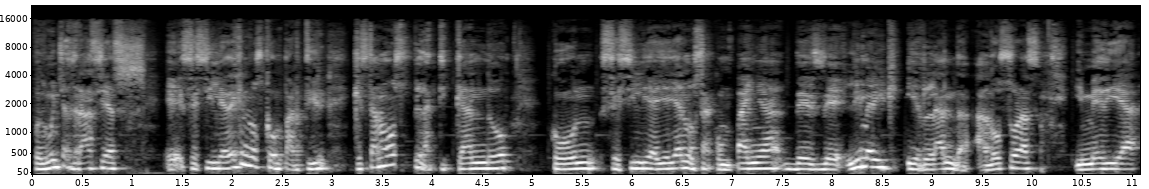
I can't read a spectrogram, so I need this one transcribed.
Pues muchas gracias, eh, Cecilia. Déjenos compartir que estamos platicando con Cecilia y ella nos acompaña desde Limerick, Irlanda, a dos horas y media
